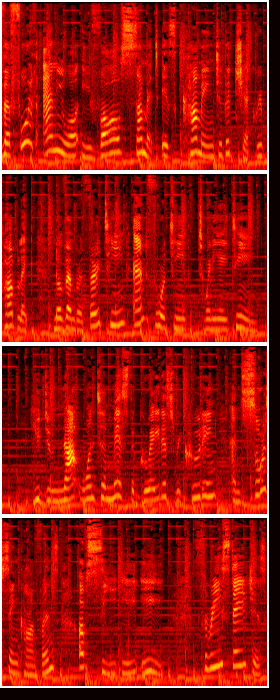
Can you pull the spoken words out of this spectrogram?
The fourth annual Evolve Summit is coming to the Czech Republic November 13th and 14th, 2018. You do not want to miss the greatest recruiting and sourcing conference of CEE. Three stages,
